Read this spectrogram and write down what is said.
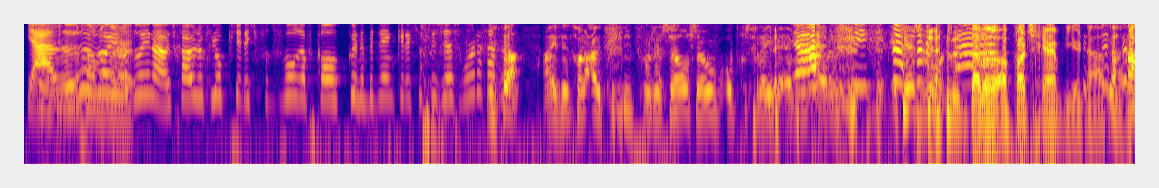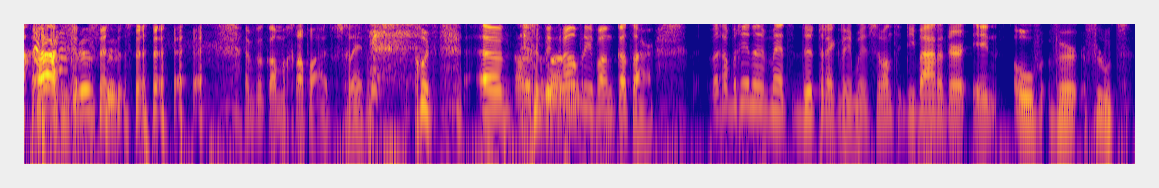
Ja, Oh, dan eh, gaan we wil je, naar- wat wil je nou? Een schouderklopje dat je van tevoren hebt al kunnen bedenken dat je het in zes woorden gaat doen? Ja, hij heeft dit gewoon uitgetypt voor zichzelf. Zo opgeschreven. En Ja, precies. Zes woorden. er staat een apart schermpje hier naast mij. Ja, ik het. Heb ik ook al mijn grappen uitgeschreven. Goed, ehm, Oh, de. Grand Prix van Qatar. We gaan beginnen met de tracklimits, want die waren er in overvloed.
